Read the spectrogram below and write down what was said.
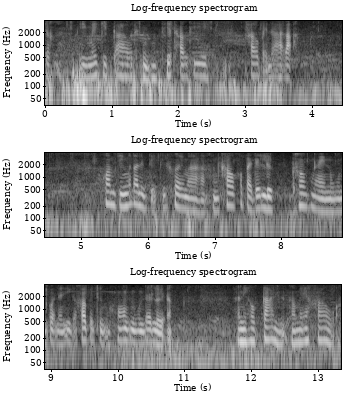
จะอีกไม่กี่ก้าวถึงที่เท่าที่เข้าไปได้ละ ความจริงว่าตอนเด็กๆที่เคยมา มันเข้าเข้าไปได้ลึกข้างในนู้นกว่านั้นอีกก็เข้าไปถึงห้องนู้นได้เลยอะ อันนี้เขากั้นเขาไม่ให้เข้าอะ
